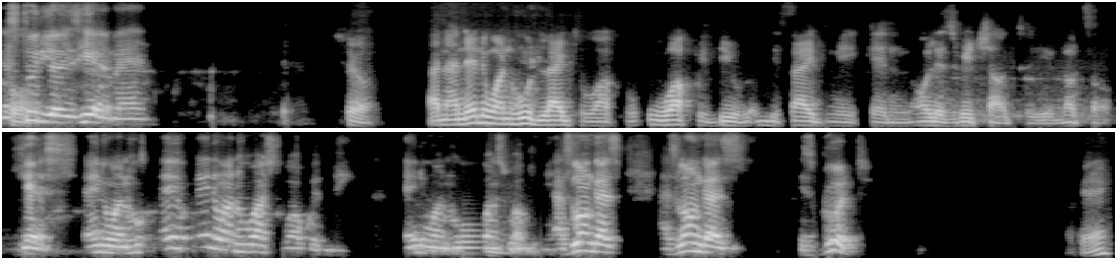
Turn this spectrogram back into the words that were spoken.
the cool. studio is here, man. Sure. And, and anyone who would like to work work with you besides me can always reach out to you, not so. Yes. Anyone who anyone who wants to work with me. Anyone who wants to work with me. As long as as long as it's good, Okay.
